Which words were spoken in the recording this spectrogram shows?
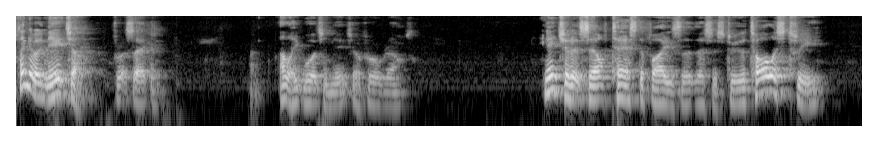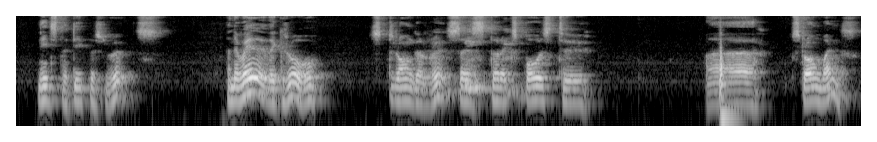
think about nature for a second. I like watching nature programs. Nature itself testifies that this is true. The tallest tree needs the deepest roots. And the way that they grow stronger roots is they're exposed to uh, strong winds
